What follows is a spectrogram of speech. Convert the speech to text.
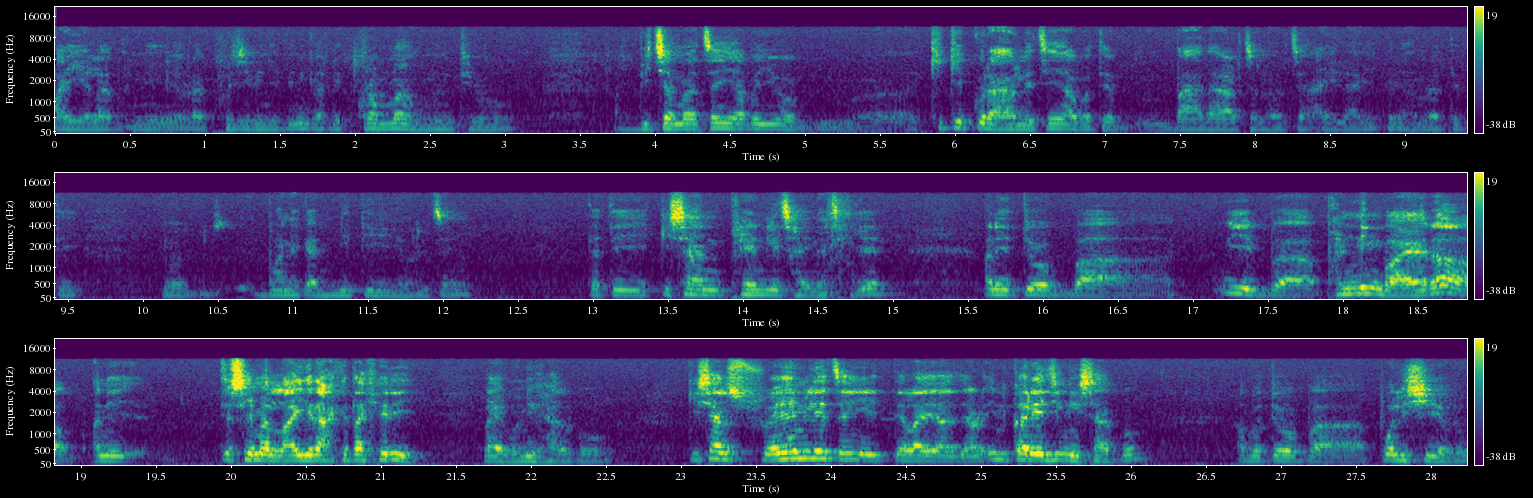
पाइएला भन्ने एउटा खोजीबिनी पनि गर्ने क्रममा हुनुहुन्थ्यो। बिचमा चाहिँ अब यो के के कुराहरूले चाहिँ अब त्यो बाधा अडचनहरू चाहिँ आइलाग्यो फेरि हाम्रा त्यति यो बनेका नीतिहरू चाहिँ त्यति किसान फ्रेन्डली छैन के? अनि त्यो उयो फन्डिङ भएर अनि त्यसैमा लागिराख्दाखेरि लाई हुने खालको किसान स्वयंले चाहिँ त्यसलाई एउटा इन्करेजिङ हिसाबको अब त्यो पोलिसीहरू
